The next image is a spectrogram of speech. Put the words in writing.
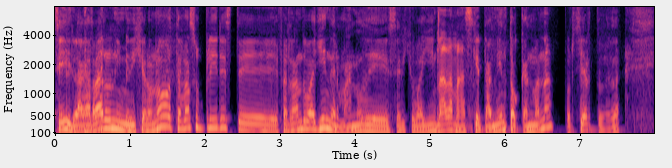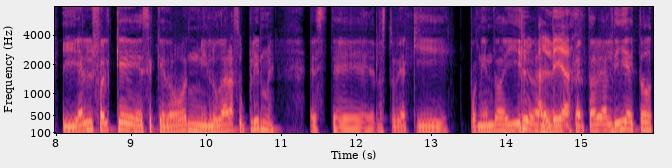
sí, la agarraron y me dijeron, no, te va a suplir este Fernando Ballín, hermano de Sergio Ballín. Nada más. que también toca en Maná, por cierto, ¿verdad? Y él fue el que se quedó en mi lugar a suplirme. Este, lo estuve aquí poniendo ahí el, Al día. el repertorio al día y todo.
